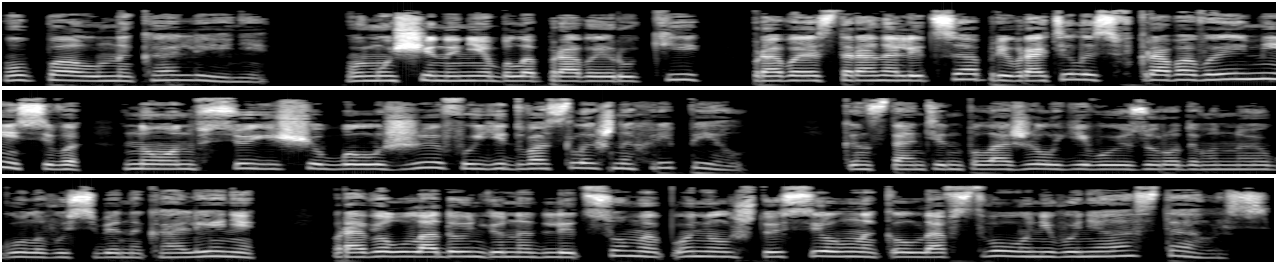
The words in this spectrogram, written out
упал на колени. У мужчины не было правой руки, правая сторона лица превратилась в кровавое месиво, но он все еще был жив и едва слышно хрипел. Константин положил его изуродованную голову себе на колени, провел ладонью над лицом и понял, что сил на колдовство у него не осталось.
